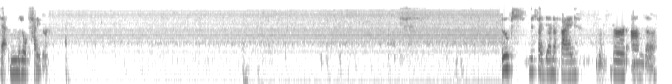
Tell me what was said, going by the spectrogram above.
That little tiger. Oops, misidentified bird on the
